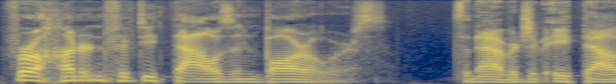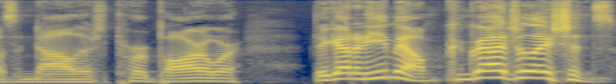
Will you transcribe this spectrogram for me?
for 150,000 borrowers. It's an average of $8,000 per borrower. They got an email. Congratulations.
